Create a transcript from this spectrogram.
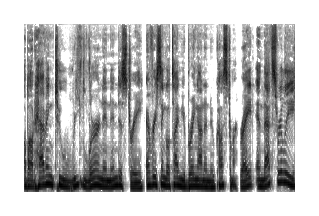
about having to relearn an industry every single time you bring on a new customer, right? And that's really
